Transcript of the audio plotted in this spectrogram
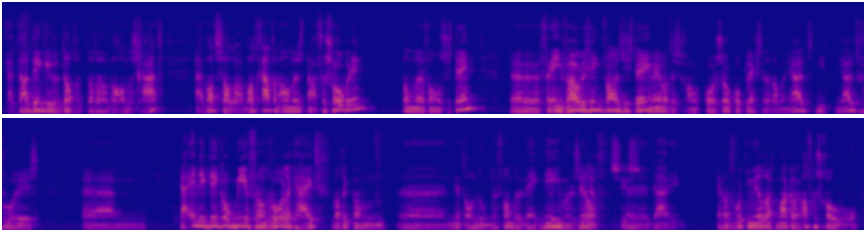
ja, daar denk ik dat het, dat het wel anders gaat. Nou, wat, zal, wat gaat dan anders? Nou, versobering van, eh, van ons systeem. Eh, vereenvoudiging van het systeem. Hè, want het is gewoon zo complex dat het allemaal niet uit, niet, niet uit te voeren is. Ehm, ja, en ik denk ook meer verantwoordelijkheid, wat ik dan eh, net al noemde, van de werknemer zelf eh, daarin. En wat wordt nu heel erg makkelijk afgeschoven op,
